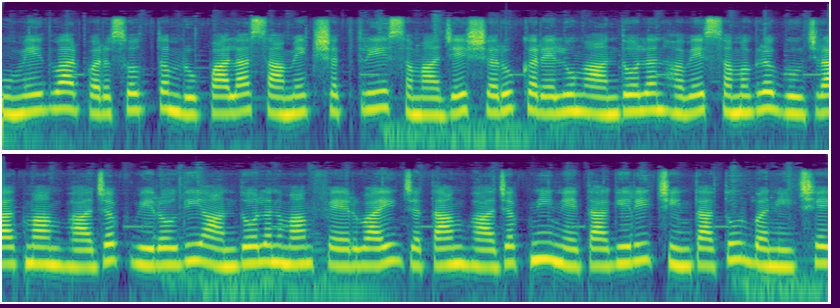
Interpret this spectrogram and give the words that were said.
ઉમેદવાર પરસોત્તમ રૂપાલા સામે ક્ષત્રિય સમાજે શરૂ કરેલું આંદોલન હવે સમગ્ર ગુજરાતમાં ભાજપ વિરોધી આંદોલનમાં ફેરવાઈ જતાં ભાજપની નેતાગીરી ચિંતાતુર બની છે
